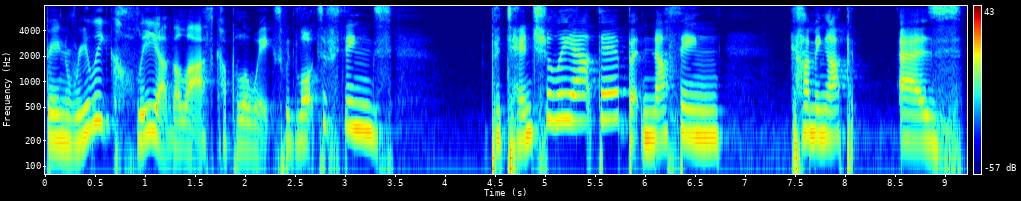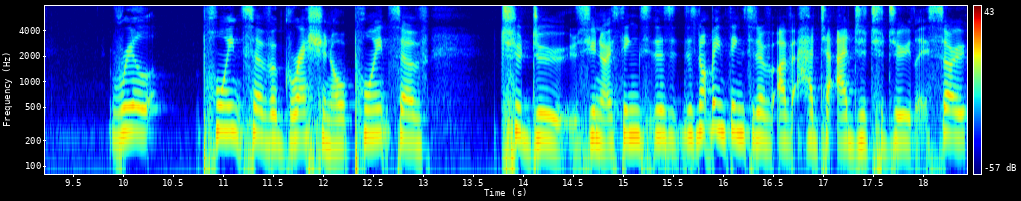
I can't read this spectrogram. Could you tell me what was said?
been really clear the last couple of weeks with lots of things potentially out there, but nothing coming up as real points of aggression or points of to dos. You know, things. There's, there's not been things that have, I've had to add to to do list. So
